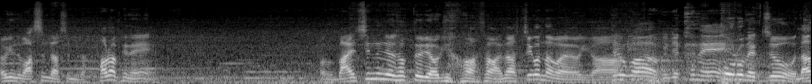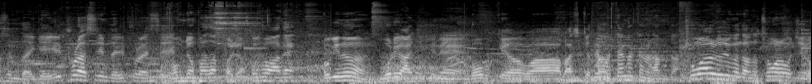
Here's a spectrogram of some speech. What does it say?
여기는 왔습니다, 왔습니다. 바로 앞이네. 어, 말 씻는 녀석들이 여기 와서 안 와서 찍었나봐요 여기가 새우가 굉장히 크네. 포로 맥주 나왔습니다 이게 1%S입니다 1%S 엄청 바삭거려. 고소하네. 거기는 머리가 안 씹히네 먹어볼게요. 와, 맛있겠다. 탱글탱글합니다 총알 오징어 나와서 총알 오징어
